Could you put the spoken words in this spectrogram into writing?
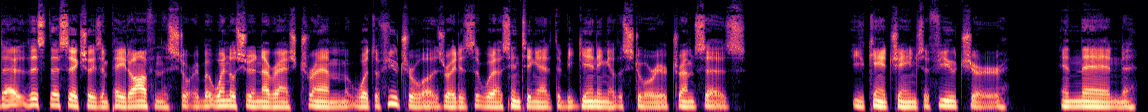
that this this actually isn't paid off in this story, but Wendell should have never asked Trem what the future was, right? Is what I was hinting at at the beginning of the story, or Trem says, You can't change the future. And then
